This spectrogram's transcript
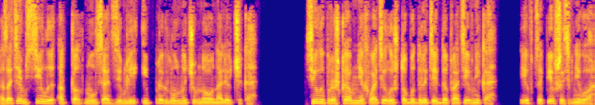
а затем силой оттолкнулся от земли и прыгнул на чумного налетчика. Силы прыжка мне хватило, чтобы долететь до противника, и, вцепившись в него,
